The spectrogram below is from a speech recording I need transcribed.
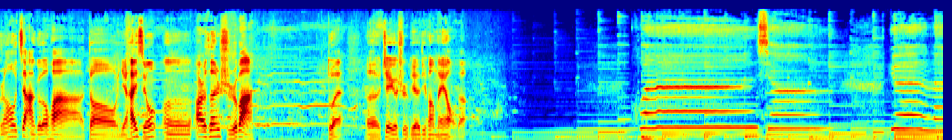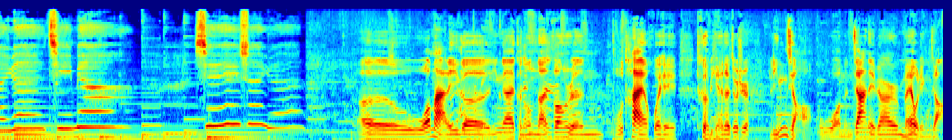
然后价格的话倒也还行，嗯，二三十吧。对，呃，这个是别的地方没有的。我买了一个，应该可能南方人不太会特别的，就是菱角。我们家那边没有菱角，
